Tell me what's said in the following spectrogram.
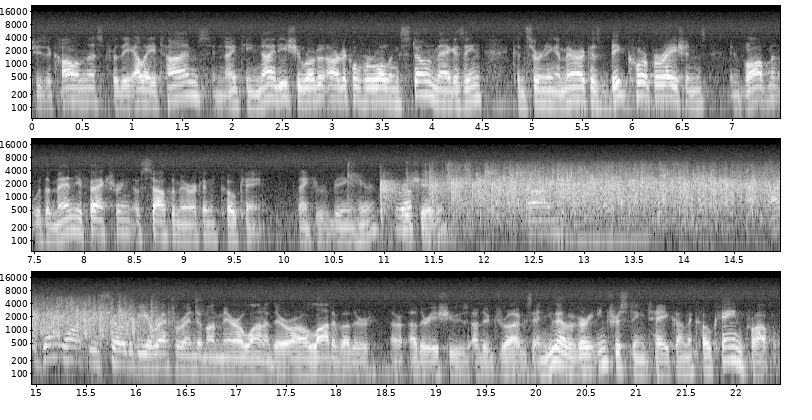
She's a columnist for the LA Times. In 1990, she wrote an article for Rolling Stone magazine concerning America's big corporations' involvement with the manufacturing of South American cocaine. Thank you for being here. Appreciate it. Um, don't want this show to be a referendum on marijuana. There are a lot of other, uh, other issues, other drugs, and you have a very interesting take on the cocaine problem.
